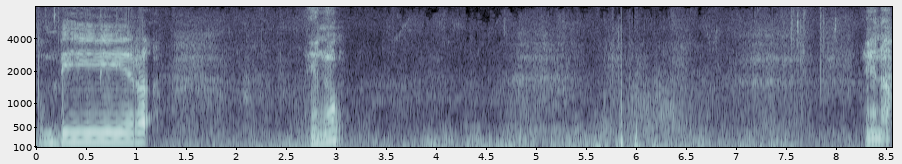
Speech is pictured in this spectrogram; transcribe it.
Pambira. Yan oh. Yan ah.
